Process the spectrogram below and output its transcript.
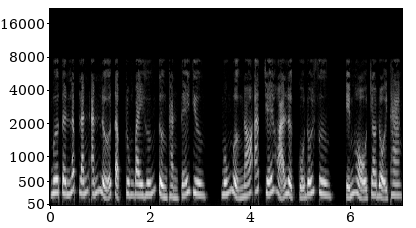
mưa tên lấp lánh ánh lửa tập trung bay hướng tường thành Tế Dương, muốn mượn nó áp chế hỏa lực của đối phương, yểm hộ cho đội thang.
